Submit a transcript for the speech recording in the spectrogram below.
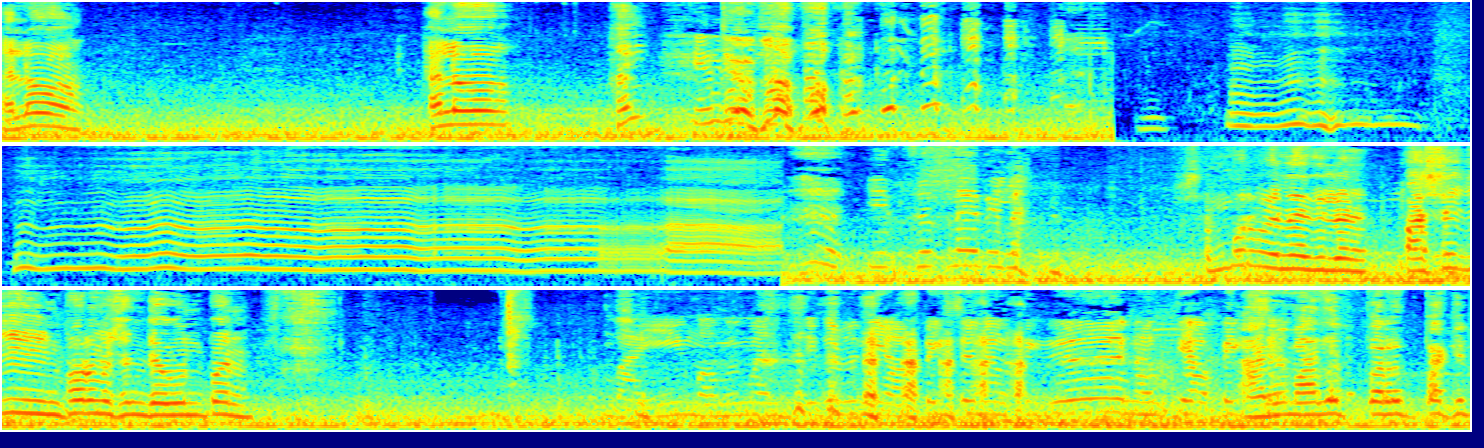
Hello hello. हाय. ठेवला. इज्जत नाही दिलं. शंभर रुपये नाही दिलं. पाचशेची इन्फॉर्मेशन देऊन पण. बाई मम्मी मंत्रीकडून ही अपेक्षा नव्हती ग. नव्हती अरे अपेक्षा माझं परत पाकिट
